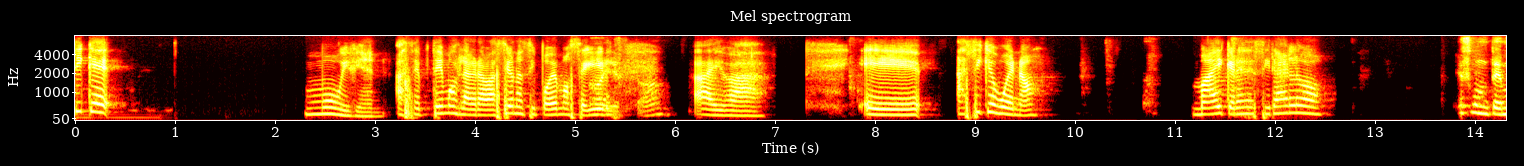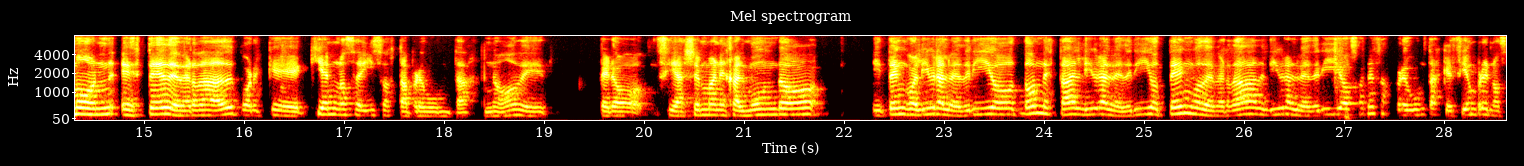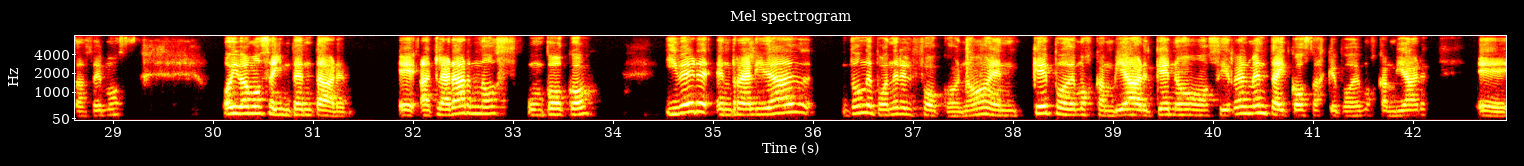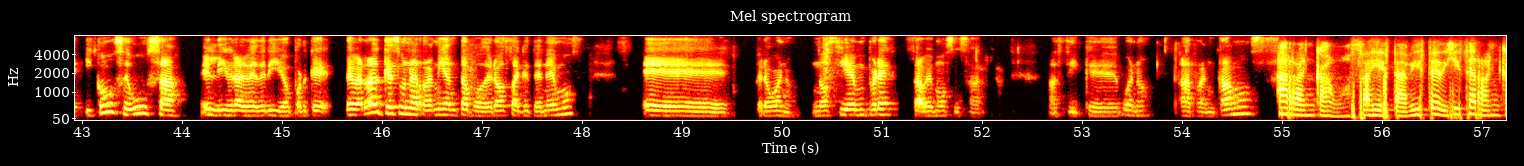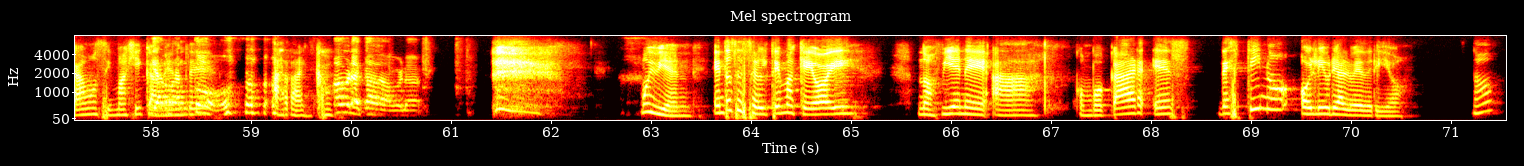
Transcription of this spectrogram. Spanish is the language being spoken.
Así que, muy bien, aceptemos la grabación así podemos seguir. Ahí está. Ahí va. Eh, así que bueno, Mai, ¿querés decir algo? Es un temón, este, de verdad, porque ¿quién no se hizo esta pregunta? ¿no? De, pero si Hashem maneja el mundo y tengo libre albedrío, ¿dónde está el libre albedrío? ¿Tengo de verdad libre albedrío? Son esas preguntas que siempre nos hacemos. Hoy vamos a intentar eh, aclararnos un poco y ver en realidad dónde poner el foco, ¿no? En qué podemos cambiar, qué no, si realmente hay cosas que podemos cambiar eh, y cómo se usa el libre albedrío, porque de verdad que es una herramienta poderosa que tenemos, eh, pero bueno, no siempre sabemos usarla. Así que bueno, arrancamos. Arrancamos, ahí está, ¿viste? Dijiste arrancamos y mágicamente. Y arrancó. Arrancó. Abra cadabra. Muy bien, entonces el tema que hoy nos viene a convocar es destino o libre albedrío, ¿no?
